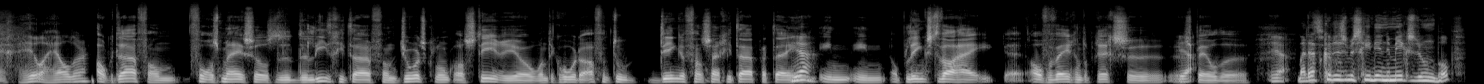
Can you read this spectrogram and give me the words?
echt heel helder. Ook daarvan, volgens mij zelfs de, de leadgitaar van George klonk als stereo. Want ik hoorde af en toe dingen van zijn gitaarpartij Ja. in, in, op links, terwijl hij eh, overwegend op rechts eh, Ja. speelde. Ja, Maar dat kunnen ze misschien in de mix doen, Bob.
